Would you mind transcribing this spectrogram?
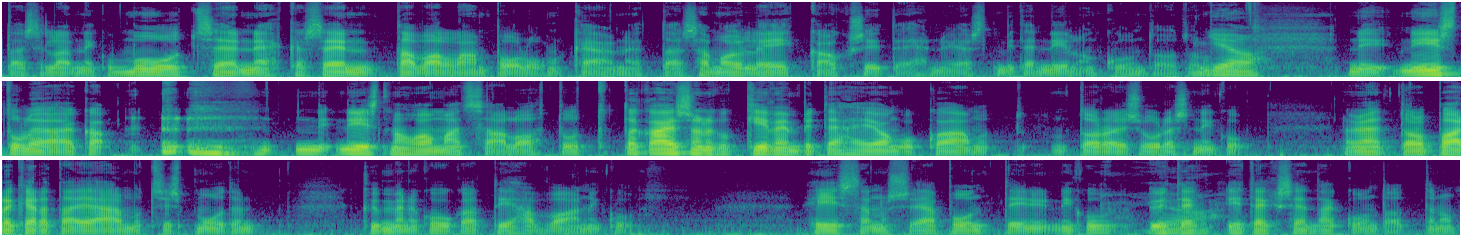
Tai sillä niin kuin muut sen ehkä sen tavallaan polun käyneet tai samoin leikkauksia tehnyt ja sitten miten niillä on kuntoutunut. Joo, Niin niistä tulee aika, ni- niistä mä huomaan, että saa lohtua. Totta kai se on niin kuin kivempi tehdä jonkun kaa, mutta todellisuudessa niin kuin, no näin, tuolla pari kertaa jää, mutta siis muuten kymmenen kuukautta ihan vaan niin kuin hiissannut siellä punttiin niin, kuin yte, Joo. itekseen tai kuntouttanut.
